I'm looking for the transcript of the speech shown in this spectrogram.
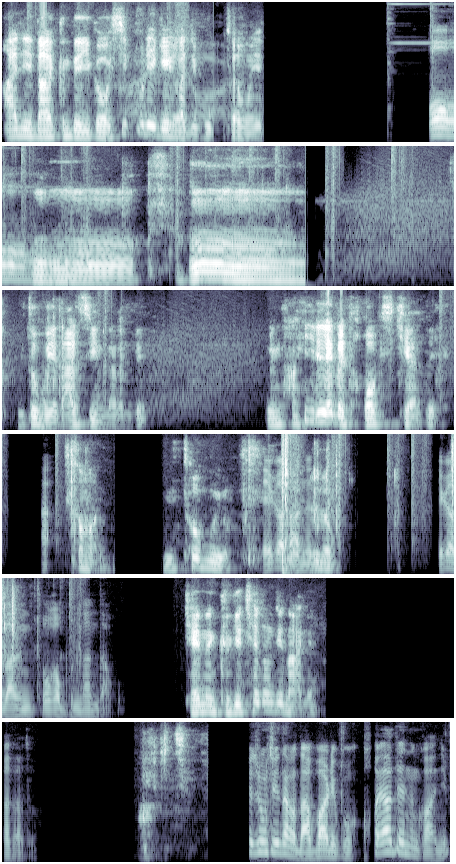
아니 나 근데 이거 씨 뿌리게 해가지고 못 잡으니. 오, 오. 오. 유튜브에 날수 있나 근데? 응, 한 1레벨 더업 시켜야 돼? 아. 잠깐만. 유튜브요. 내가 나는, 그럼 내가 나는 너가 못 난다고. 걔는 그게 최종진 아니야? 나 나도. 아 미친. 최종 진화가 나발이고 커야 되는 거 아님?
